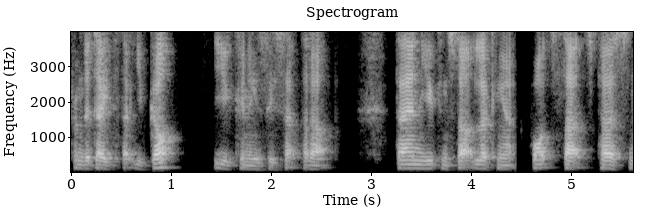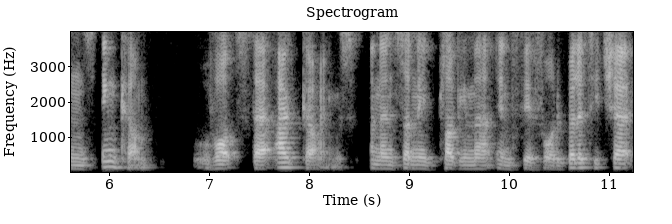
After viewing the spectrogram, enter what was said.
from the data that you've got, you can easily set that up. Then you can start looking at what's that person's income, what's their outgoings, and then suddenly plugging that into the affordability check,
